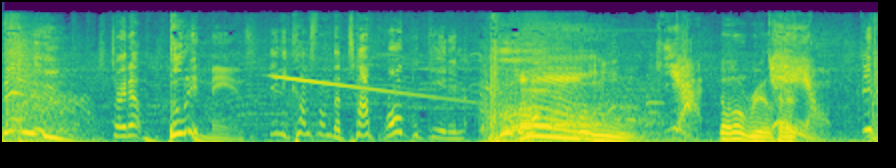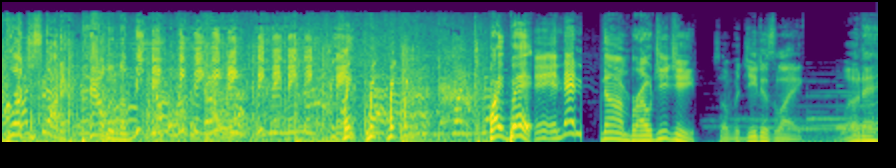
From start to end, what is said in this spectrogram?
go. Boom! Straight up booted man's. Then he comes from the top rope again and Mm. yeah, No, no real hurt. damn. This bro just started pounding him. Meek, meek, meek, meek, meek, meek, meek, meek, meek, meek, meek. Fight back. And, and that done, bro. GG. So Vegeta's like, well then,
